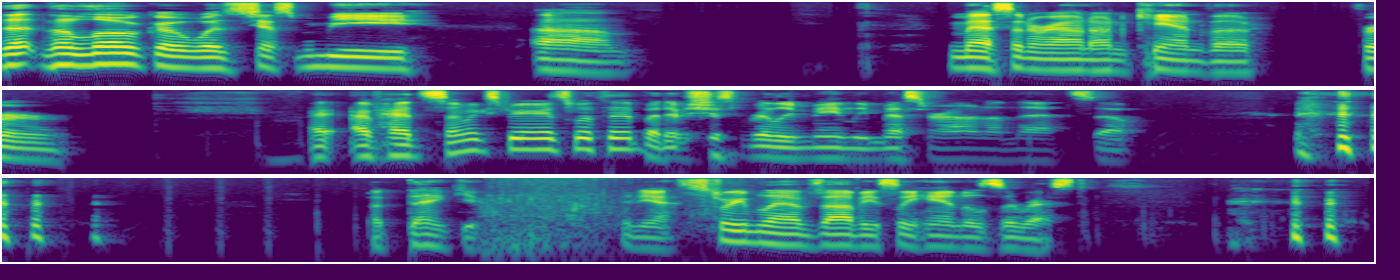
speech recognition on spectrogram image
the the logo was just me um messing around on Canva for I, I've had some experience with it, but it was just really mainly messing around on that, so But thank you. And yeah, Streamlabs obviously handles the rest.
